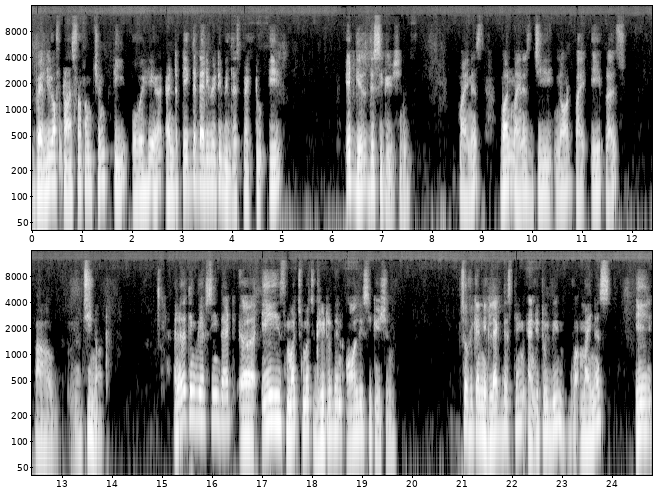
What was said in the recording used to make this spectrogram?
value of transfer function t over here and take the derivative with respect to a it gives this equation minus 1 minus g naught by a plus uh, g naught. Another thing we have seen that uh, a is much much greater than all these equations. So we can neglect this thing and it will be minus a,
